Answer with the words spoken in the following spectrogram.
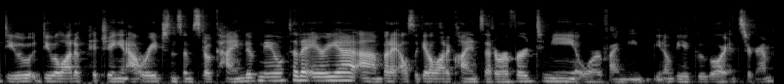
do do a lot of pitching and outreach since I'm still kind of new to the area, um, but I also get a lot of clients that are referred to me or find me, you know, via Google or Instagram.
